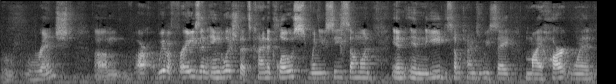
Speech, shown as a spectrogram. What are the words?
wrenched. Um, our, we have a phrase in English that's kind of close. When you see someone in, in need, sometimes we say, My heart went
